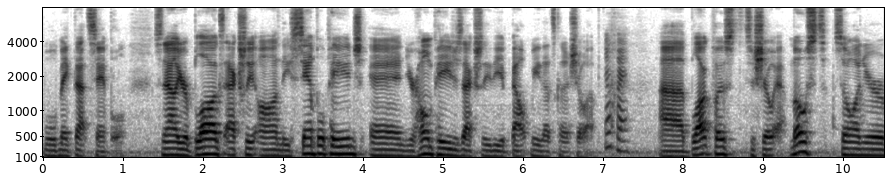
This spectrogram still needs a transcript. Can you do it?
we'll make that sample. So now your blog's actually on the sample page and your home page is actually the about me that's gonna show up. Okay. Uh, blog posts to show at most. So on your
